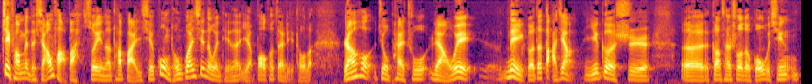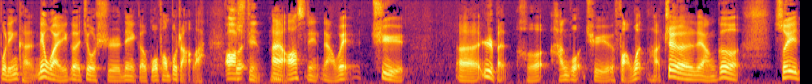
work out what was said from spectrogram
这方面的想法吧。所以呢，他把一些共同关心的问题呢也包括在里头了，然后就派出两位内阁的大将，一个是。呃，刚才说的国务卿布林肯，另外一个就是那个国防部长了，Austin，哎，Austin 两位去呃日本和韩国去访问哈，这两个，所以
